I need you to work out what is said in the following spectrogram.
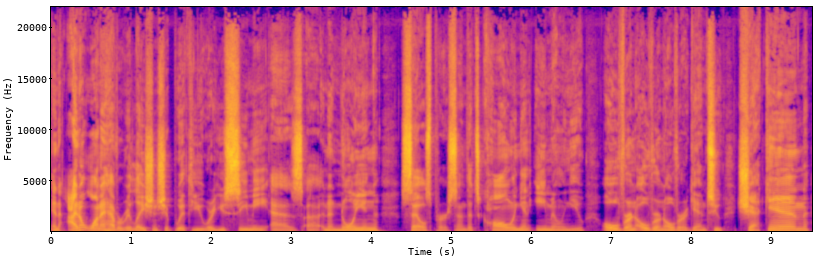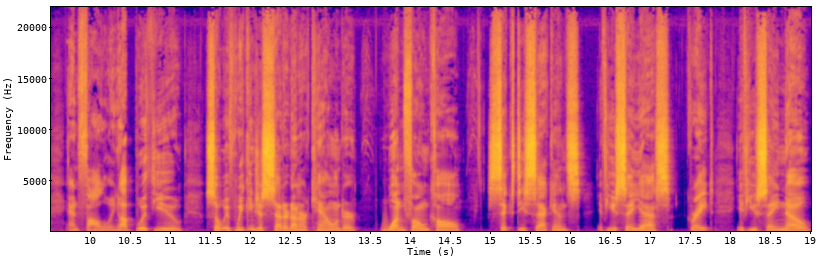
and I don't want to have a relationship with you where you see me as uh, an annoying salesperson that's calling and emailing you over and over and over again to check in and following up with you. So if we can just set it on our calendar, one phone call, 60 seconds. If you say yes, great. If you say no,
